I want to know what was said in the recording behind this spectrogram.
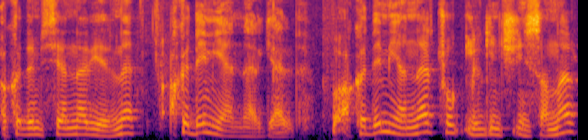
akademisyenler yerine akademiyenler geldi. Bu akademiyenler çok ilginç insanlar.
